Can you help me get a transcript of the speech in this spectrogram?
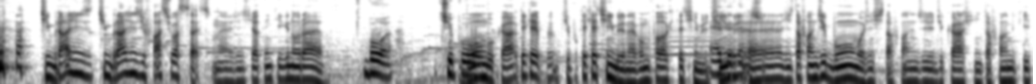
timbragens, timbragens de fácil acesso, né? A gente já tem que ignorar elas. Boa. Tipo. Bumbo, cara. O que, que é, tipo, o que, que é timbre, né? Vamos falar o que, que é timbre. É timbre verdade. é. A gente tá falando de bumbo, a gente tá falando de, de caixa, a gente tá falando que,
